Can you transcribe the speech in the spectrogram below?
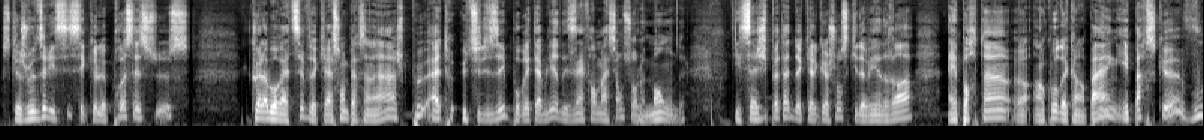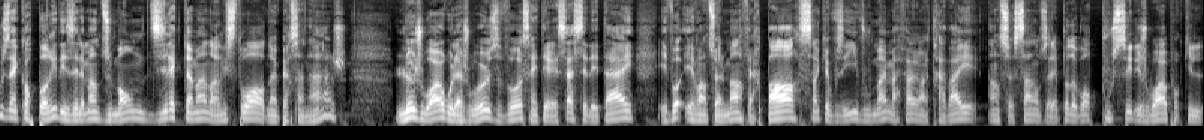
Ce que je veux dire ici, c'est que le processus collaboratif de création de personnages peut être utilisé pour établir des informations sur le monde. Il s'agit peut-être de quelque chose qui deviendra important euh, en cours de campagne et parce que vous incorporez des éléments du monde directement dans l'histoire d'un personnage, le joueur ou la joueuse va s'intéresser à ces détails et va éventuellement en faire part sans que vous ayez vous-même à faire un travail en ce sens. Vous n'allez pas devoir pousser les joueurs pour qu'ils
